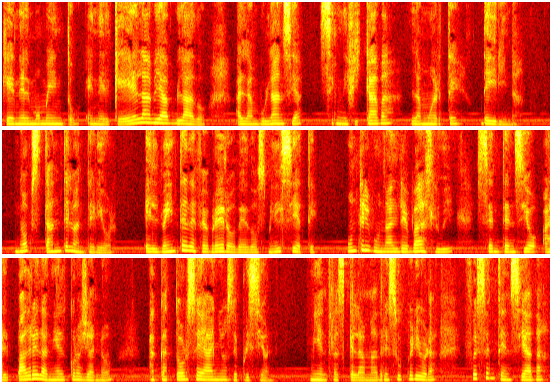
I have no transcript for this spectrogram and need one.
que en el momento en el que él había hablado a la ambulancia significaba la muerte de Irina. No obstante lo anterior, el 20 de febrero de 2007, un tribunal de Vaslui sentenció al padre Daniel Koroyanov a 14 años de prisión, mientras que la Madre Superiora fue sentenciada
